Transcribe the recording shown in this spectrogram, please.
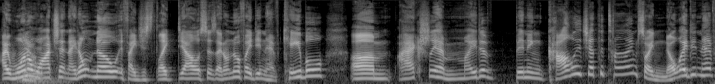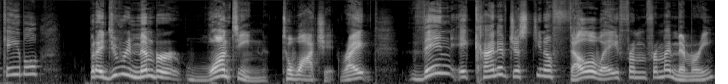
I want to watch that, and I don't know if I just like Diallo says. I don't know if I didn't have cable. Um, I actually I might have been in college at the time, so I know I didn't have cable but I do remember wanting to watch it, right? Then it kind of just, you know, fell away from from my memory.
